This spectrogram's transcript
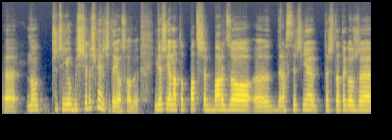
E, no, przyczyniłbyś się do śmierci tej osoby. I wiesz, ja na to patrzę bardzo e, drastycznie, też dlatego, że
